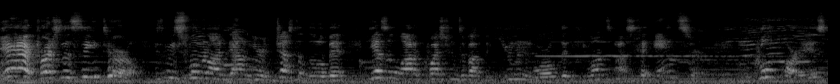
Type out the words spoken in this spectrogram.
Yeah, Crush the Sea Turtle. He's gonna be swimming on down here in just a little bit. He has a lot of questions about the human world that he wants us to answer. And the cool part is,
